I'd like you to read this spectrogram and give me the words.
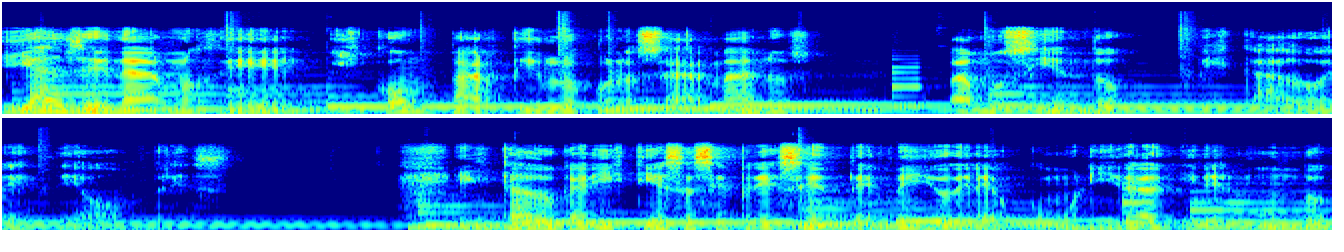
y al llenarnos de Él y compartirlo con los hermanos, vamos siendo pescadores de hombres. En cada Eucaristía se hace presente en medio de la comunidad y del mundo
